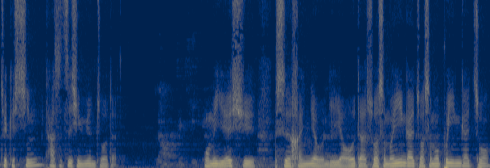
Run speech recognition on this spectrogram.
这个心它是自行运作的。我们也许是很有理由的，说什么应该做，什么不应该做。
